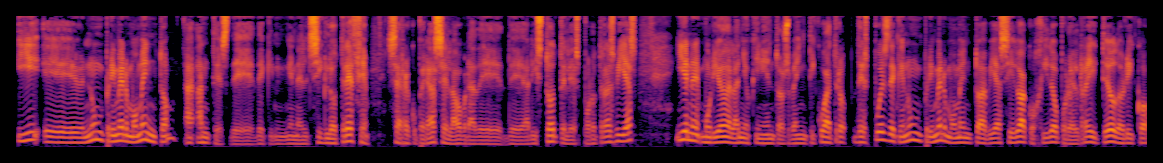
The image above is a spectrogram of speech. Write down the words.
y eh, en un primer momento, antes de, que en el siglo XIII se recuperase la obra de, Aristóteles por otras vías, y en murió en el año 524, después de que en un primer momento había sido acogido por el rey Teodorico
